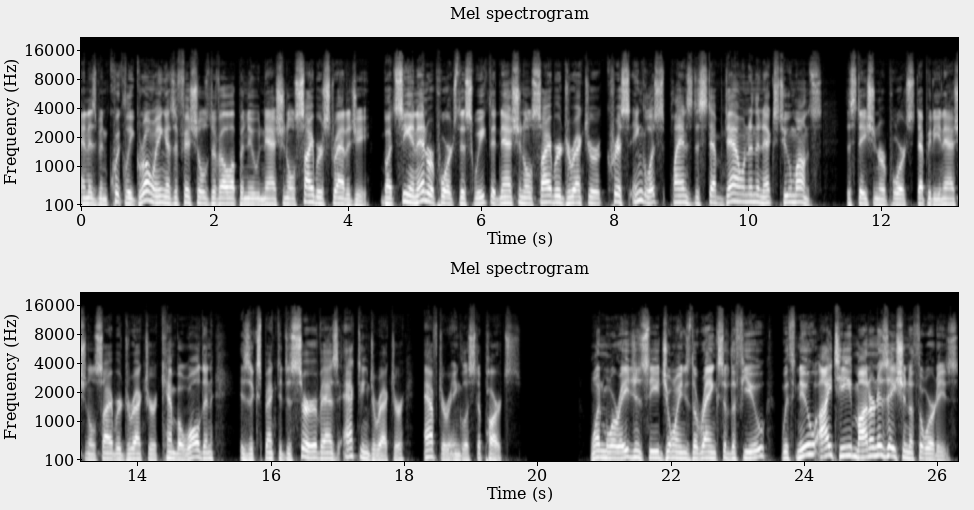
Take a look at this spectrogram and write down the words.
and has been quickly growing as officials develop a new national cyber strategy. But CNN reports this week that National Cyber Director Chris Inglis plans to step down in the next two months. The station reports Deputy National Cyber Director Kemba Walden is expected to serve as acting director after Inglis departs. One more agency joins the ranks of the few with new IT modernization authorities.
